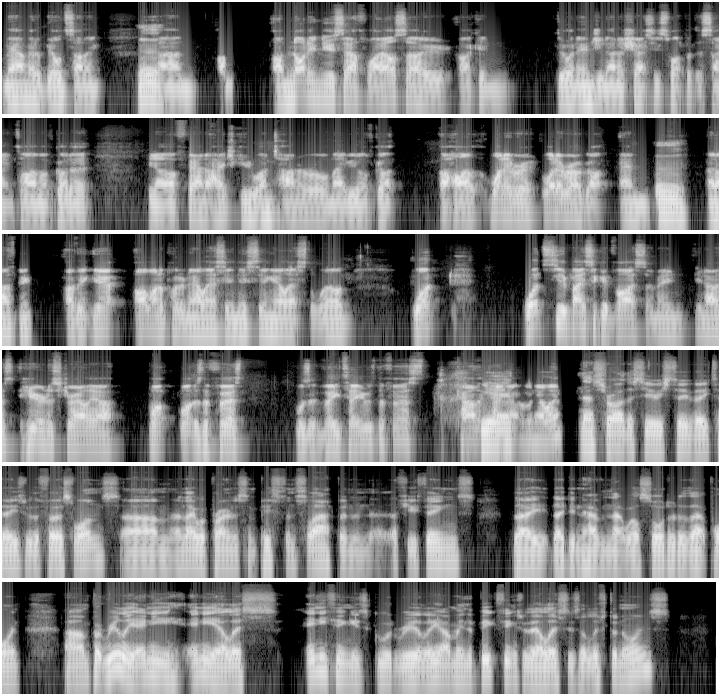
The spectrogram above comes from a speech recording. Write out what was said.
now I'm going to build something. Mm. Um, I'm I'm not in New South Wales, so I can do an engine and a chassis swap at the same time. I've got a, you know, I've found a HQ one tonner or maybe I've got a high whatever whatever I've got and Mm. and I think I think yeah, I want to put an LS in this thing, LS the world. What what's your basic advice? I mean, you know, here in Australia, what what was the first? Was it VT? Was the first car that Yeah. came out of an LS? That's right. The Series 2 VTs were the first ones, um, and they were prone to some piston slap and, and a few things. They they didn't have them that well sorted at that point. Um, but really, any any LS, anything is good, really. I mean, the big things with LS is a lifter noise.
